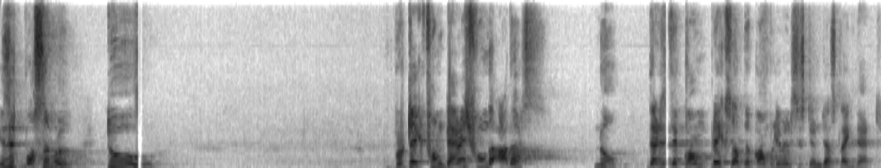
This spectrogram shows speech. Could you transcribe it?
is it possible to protect from damage from the others? No. That is the complex of the complement system just like that.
